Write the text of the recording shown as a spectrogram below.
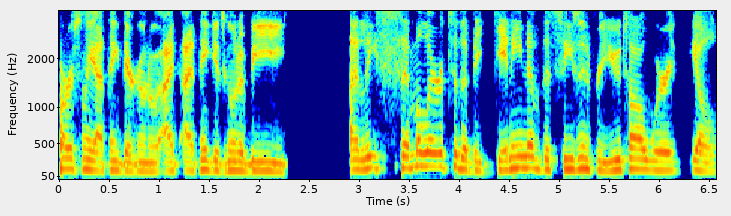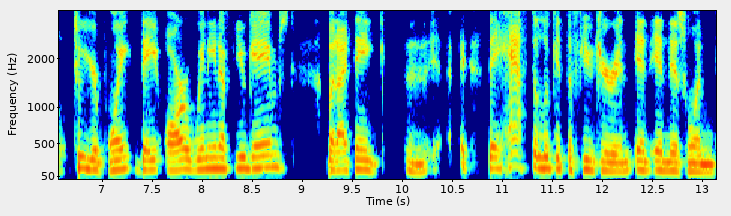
Personally, I think they're going to. I, I think it's going to be at least similar to the beginning of the season for Utah, where you know, to your point, they are winning a few games, but I think they have to look at the future in, in, in this one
